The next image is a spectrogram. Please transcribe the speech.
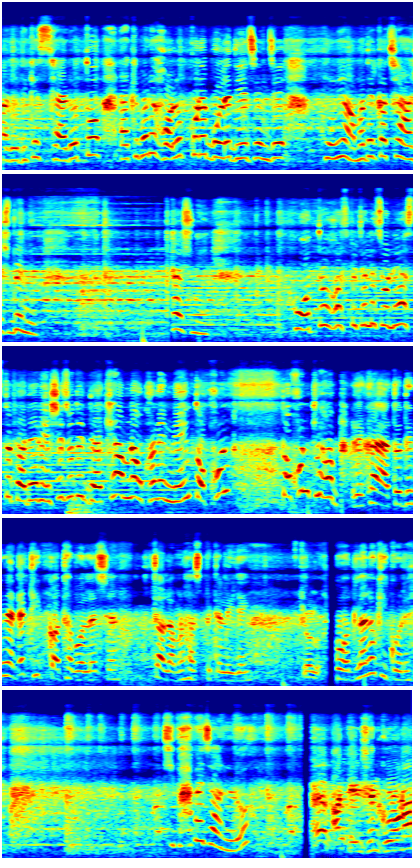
আর ওদিকে স্যারও তো একেবারে হলপ করে বলে দিয়েছেন যে উনি আমাদের কাছে আসবেনই। আসনি। ও তো হসপিটালে চলে আসতে পারে আর এসে যদি দেখে আমরা ওখানে নেই তখন তখন কি হবে? রেখা এতদিন এটা ঠিক কথা বলেছে। চলো আমরা হসপিটালে যাই। চলো। বদলালো কি করে? কীভাবে জানলো? আর টেনশন করো না।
